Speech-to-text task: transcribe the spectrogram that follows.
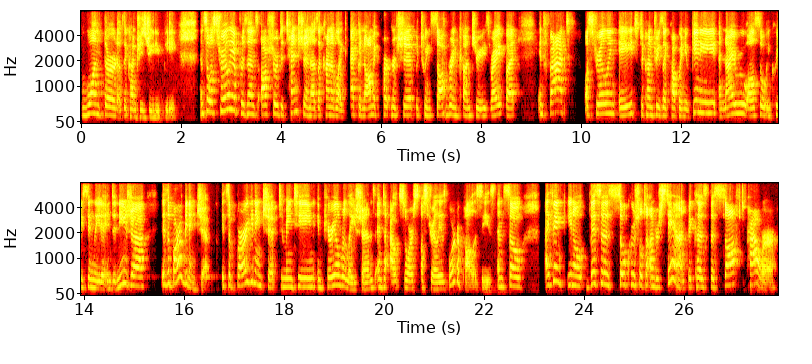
One third of the country's GDP. And so Australia presents offshore detention as a kind of like economic partnership between sovereign countries, right? But in fact, Australian aid to countries like Papua New Guinea and Nauru, also increasingly to Indonesia, is a bargaining chip. It's a bargaining chip to maintain imperial relations and to outsource Australia's border policies. And so I think, you know, this is so crucial to understand because the soft power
